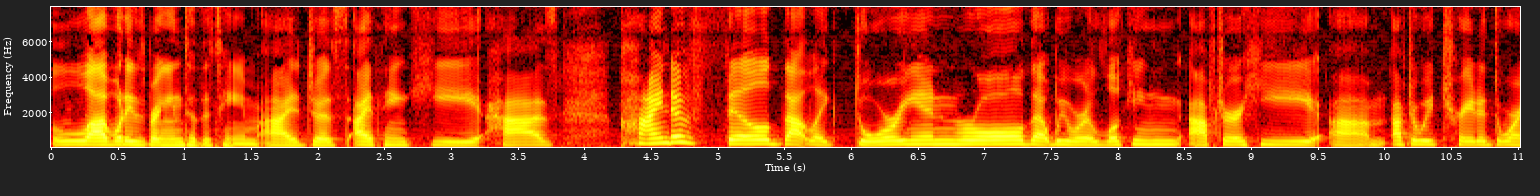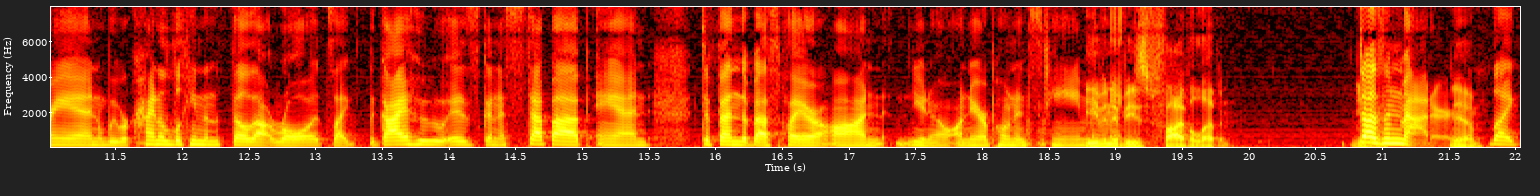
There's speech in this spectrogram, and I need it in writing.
love what he's bringing to the team. I just I think he has kind of filled that like Dorian role that we were looking after he um after we traded Dorian we were kind of looking to fill that role it's like the guy who is going to step up and defend the best player on you know on your opponent's team Even if he's 5'11. you doesn't matter. Yeah. Like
